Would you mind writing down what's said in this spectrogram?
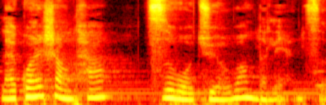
来关上他自我绝望的帘子。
